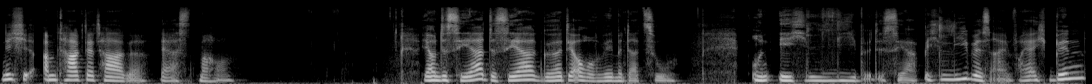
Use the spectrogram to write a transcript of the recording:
Nicht am Tag der Tage erst machen. Ja, und Dessert, Dessert gehört ja auch irgendwie mit dazu. Und ich liebe Dessert. Ich liebe es einfach. Ja, ich bin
